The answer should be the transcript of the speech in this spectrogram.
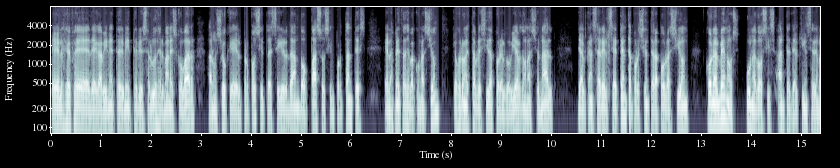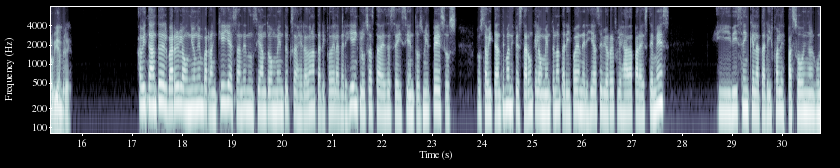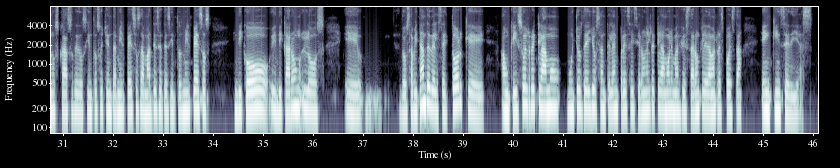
El jefe de gabinete del Ministerio de Salud, Germán Escobar, anunció que el propósito es seguir dando pasos importantes en las metas de vacunación que fueron establecidas por el Gobierno Nacional de alcanzar el 70% de la población con al menos una dosis antes del 15 de noviembre. Habitantes del barrio La Unión en Barranquilla están denunciando aumento exagerado en la tarifa de la energía, incluso hasta desde 600 mil pesos. Los habitantes manifestaron que el aumento en la tarifa de energía se vio reflejada para este mes y dicen que la tarifa les pasó en algunos casos de 280 mil pesos a más de 700 mil pesos. Indicó, indicaron los, eh, los habitantes del sector que aunque hizo el reclamo, muchos de ellos ante la empresa hicieron el reclamo, le manifestaron que le daban respuesta en 15 días.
